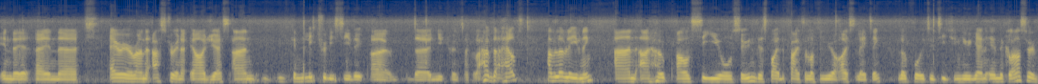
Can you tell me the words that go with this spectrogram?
in the uh, in the area around the Astra in RGS, and you can literally see the uh, the nutrient cycle. I hope that helps. Have a lovely evening, and I hope I'll see you all soon, despite the fact a lot of you are isolating. Look forward to teaching you again in the classroom.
